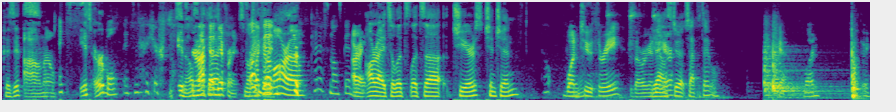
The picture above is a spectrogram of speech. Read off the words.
because it's I don't know. It's it's herbal. it's very herbal. It's Smells they're not like that a- different. Smells like good. an amaro. kind of smells good. All right, All right, so let's let's uh cheers, chin chin. one, two, three. Is that what we're gonna Yeah, do let's do here? it. Tap the table. Okay, one, two, three.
